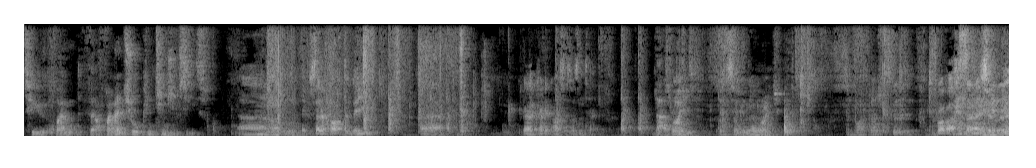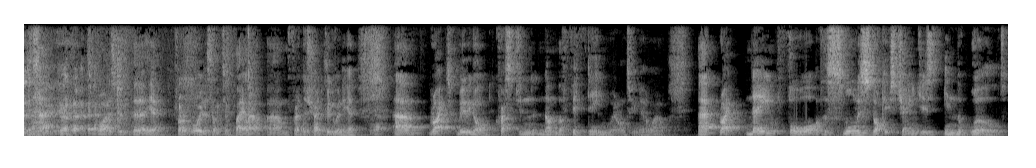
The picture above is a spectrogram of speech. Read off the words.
to fin- for financial contingencies. Um, It was set up after the uh, uh, credit crisis, wasn't it? That's right. Yes, I think you you're were. right. Right, financial stability. To provide financial stability. to provide us with, uh, yeah, trying to avoid us having to bail out um, Fred the Shred Goodwin again. Yeah. Um, right, moving on. Question number 15, we're on to now. Wow. Uh, right, name four of the smallest stock exchanges in the world.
